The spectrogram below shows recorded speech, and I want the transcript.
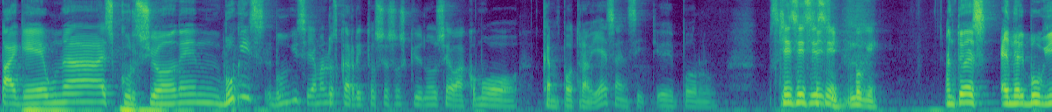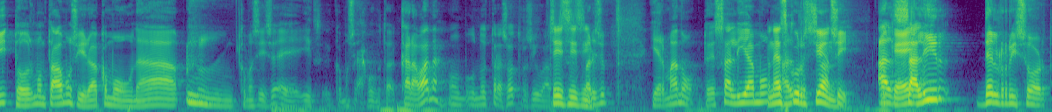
pagué una excursión en buggies. Buggies se llaman los carritos esos que uno se va como campo traviesa en sitio por... Sí, sí, sí, sí, boogie. Entonces, en el buggy todos montábamos y era como una, ¿cómo se dice? Eh, ir- ¿Cómo se llama? Caravana, unos tras igual, Sí, sí, sí. parece. Y hermano, entonces salíamos... Una al- excursión. sí. Al Ok. salir del resort,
